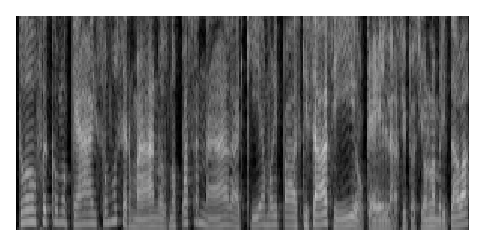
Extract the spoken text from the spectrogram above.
todo fue como que, ay, somos hermanos, no pasa nada, aquí amor y paz. Quizás sí, ok, la situación lo ameritaba,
